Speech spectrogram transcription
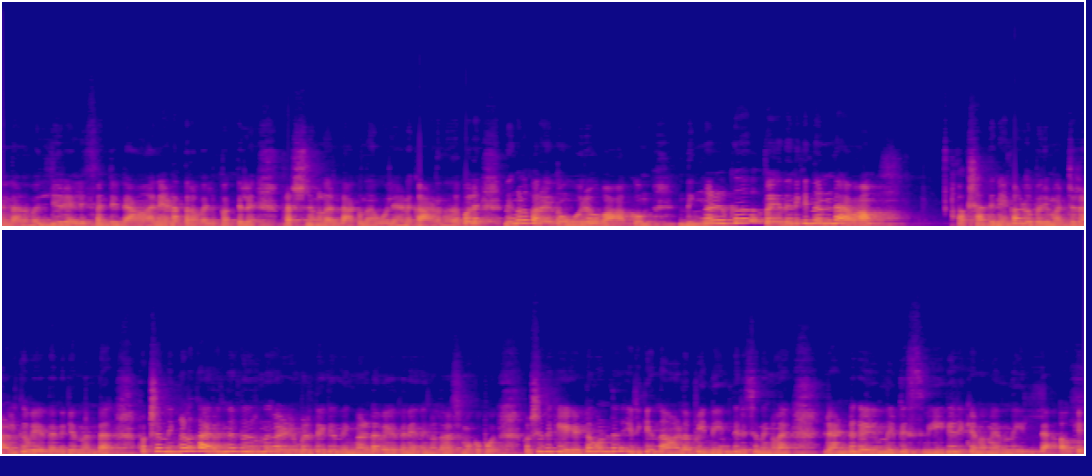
എന്താണ് വലിയൊരു എലിഫന്റിന്റെ ആനയുടെ അത്ര വലുപ്പത്തിൽ പ്രശ്നങ്ങൾ ഉണ്ടാക്കുന്നത് പോലെയാണ് കാണുന്നത്. അതുപോലെ നിങ്ങൾ പറയുന്ന ഓരോ വാക്കും നിങ്ങൾക്ക് വേദനിക്കുന്നുണ്ടാവാം. പക്ഷെ അതിനേക്കാൾ ഉപരി മറ്റൊരാൾക്ക് വേദനിക്കുന്നുണ്ട്. പക്ഷെ നിങ്ങൾ കരഞ്ഞു തീർന്നു കഴിയുമ്പോഴത്തേക്ക് നിങ്ങളുടെ വേദനയും നിങ്ങളുടെ വിഷമമൊക്കെ പോയി. പക്ഷെ ഇത് കേട്ടുകൊണ്ട് ഇരിക്കുന്ന ആൾ പിന്നെയും തിരിച്ച് നിങ്ങളെ രണ്ട് കൈയും നീട്ടി സ്വീകരിക്കണം എന്നില്ല. ഓക്കെ.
